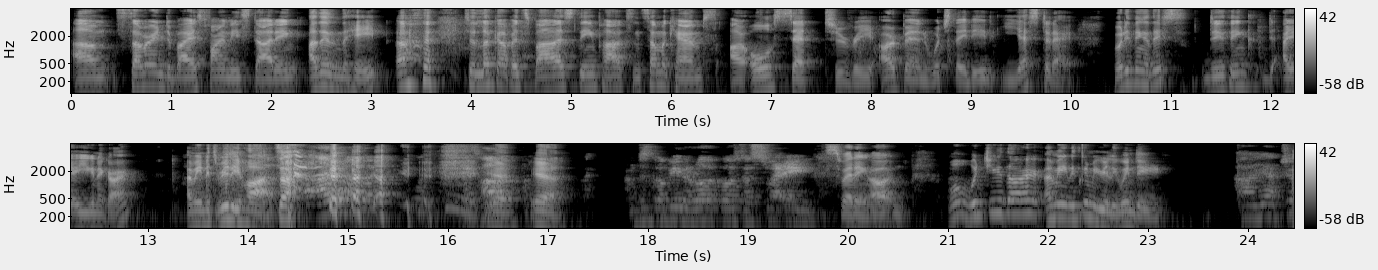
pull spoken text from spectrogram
Um, summer in Dubai is finally starting, other than the heat, uh, to look up at spas, theme parks, and summer camps are all set to reopen, which they did yesterday. What do you think of this? Do you think, are you going to go? I mean, it's really hot. So. I know, like, it's hot. Yeah, yeah. I'm just gonna be in the roller coaster sweating. Sweating. Oh, Well, would you though? I mean, it's gonna be really windy. Ah, yeah, true.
